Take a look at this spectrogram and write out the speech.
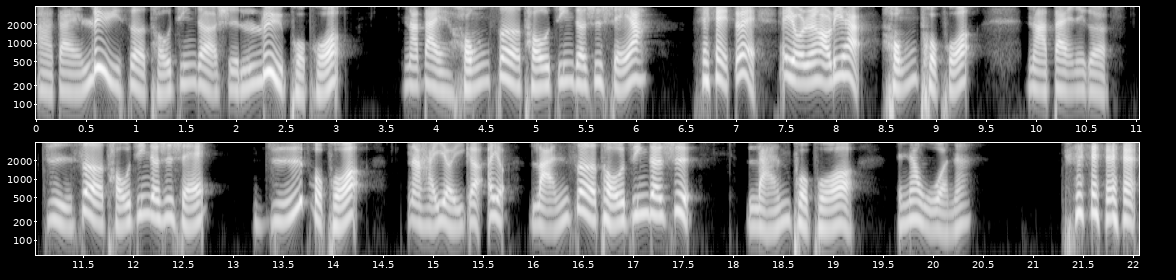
啊，戴绿色头巾的是绿婆婆，那戴红色头巾的是谁呀？嘿嘿，对，哎，有人好厉害，红婆婆。那戴那个紫色头巾的是谁？紫婆婆。那还有一个，哎呦，蓝色头巾的是蓝婆婆。那我呢？嘿嘿嘿嘿，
